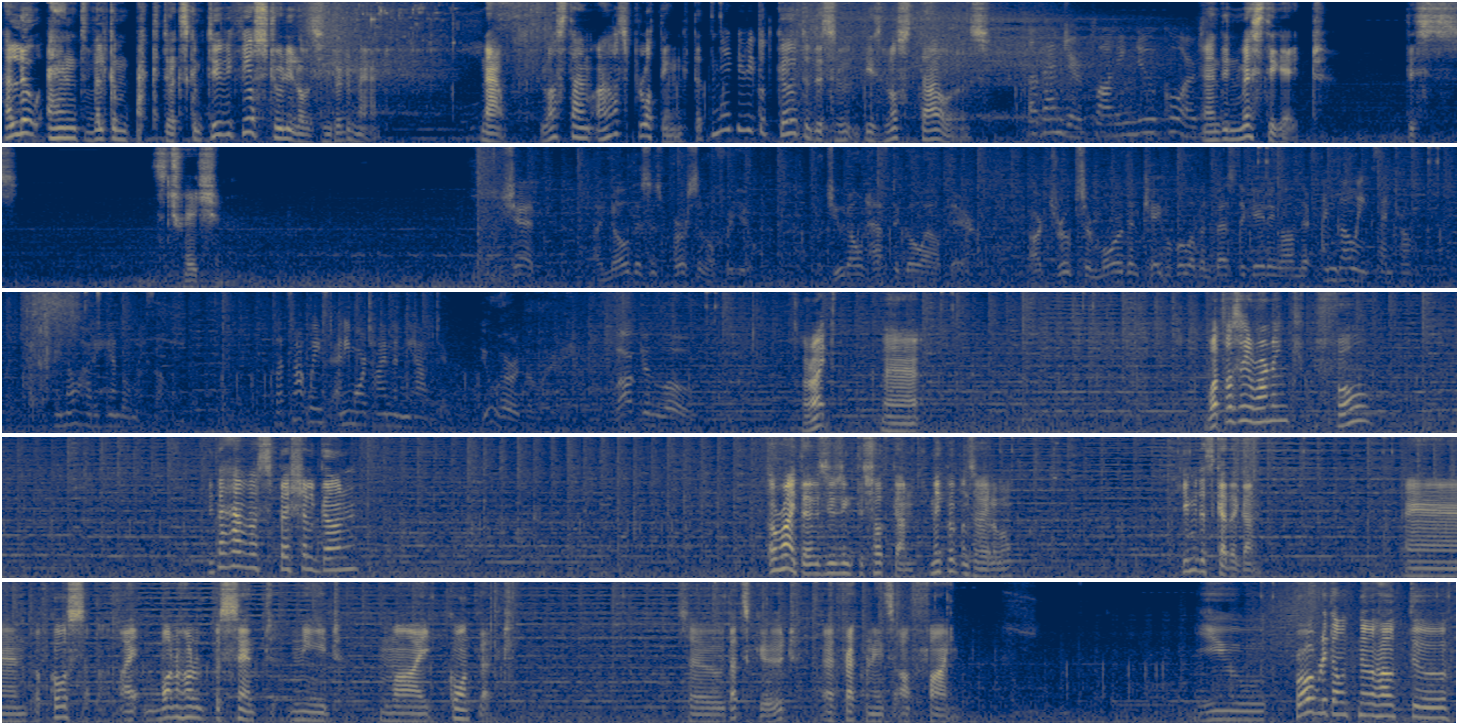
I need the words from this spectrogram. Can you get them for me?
Hello and welcome back to XCOM 2 with yours truly Lotus Into the Mad. Now, last time I was plotting that maybe we could go to this, these lost towers Avenger plotting new course. and investigate this situation. Shen, I know this is personal for you, but you don't have to go out there. Our troops are more than capable of investigating on their... I'm going, Central. I know how to handle myself. Let's not waste any more time than we have to. You heard the lady. Lock and load. Alright. Uh, what was I running before? Did I have a special gun? Oh right, I was using the shotgun. Make weapons available. Give me the scatter gun. And of course, I 100% need my gauntlet. So that's good. Uh, frag grenades are fine. You probably don't know how to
